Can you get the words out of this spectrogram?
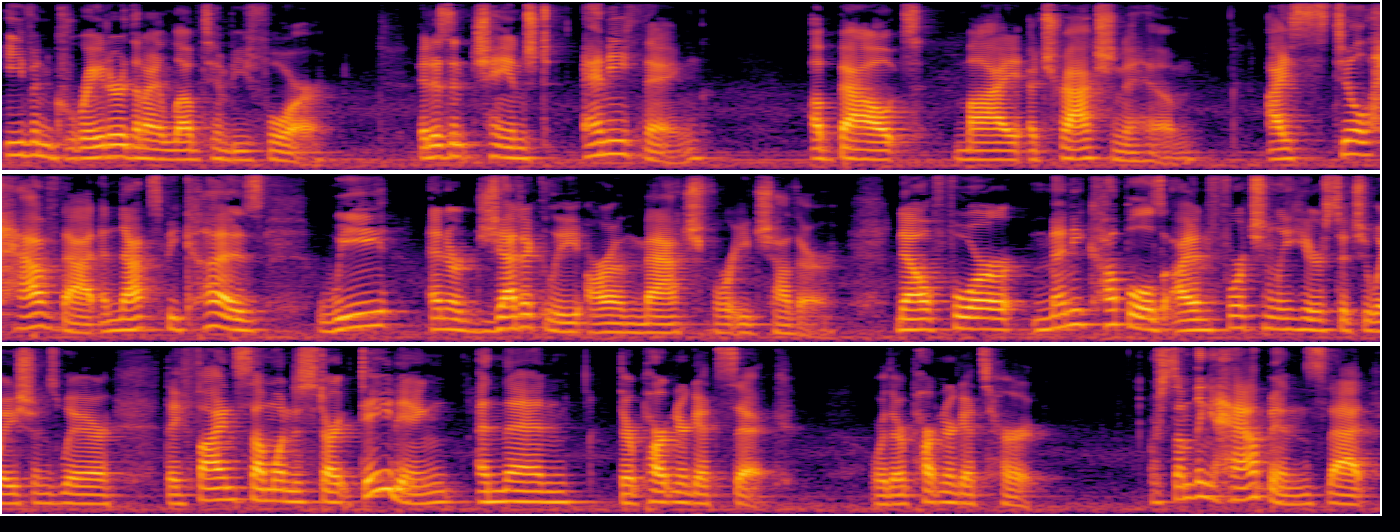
even greater than I loved him before. It hasn't changed anything about my attraction to him. I still have that, and that's because we energetically are a match for each other. Now, for many couples, I unfortunately hear situations where they find someone to start dating and then their partner gets sick or their partner gets hurt or something happens that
